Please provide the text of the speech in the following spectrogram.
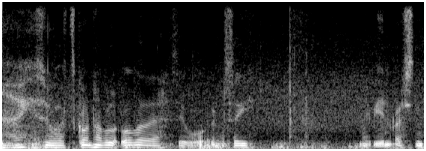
Aye, so let's go and have a look over there, see what we can see. Might be interesting.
